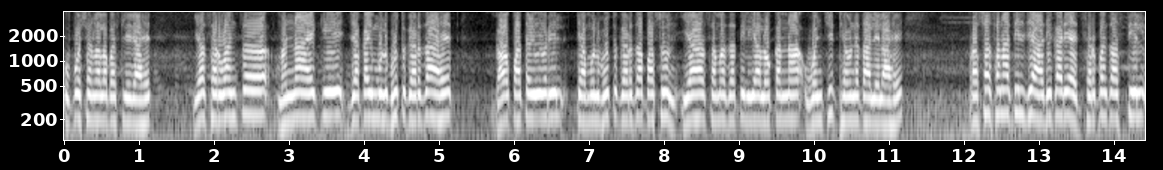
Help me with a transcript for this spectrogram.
उपोषणाला बसलेले आहेत. या सर्वांचं म्हणणं आहे की ज्या काही मूलभूत गरजा आहेत गाव पातळीवरील त्या मूलभूत गरजापासून या समाजातील या लोकांना वंचित ठेवण्यात आलेलं आहे. प्रशासनातील जे अधिकारी आहेत सरपंच असतील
